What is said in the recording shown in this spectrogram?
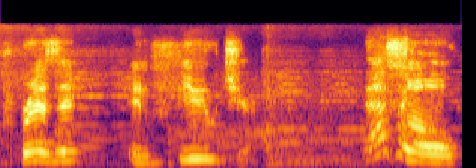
present, and future? That's a, So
